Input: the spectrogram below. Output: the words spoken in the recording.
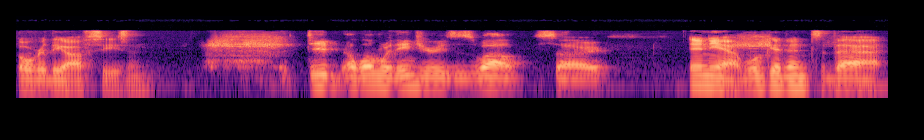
over the off season. It did along with injuries as well. So And yeah, we'll get into that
